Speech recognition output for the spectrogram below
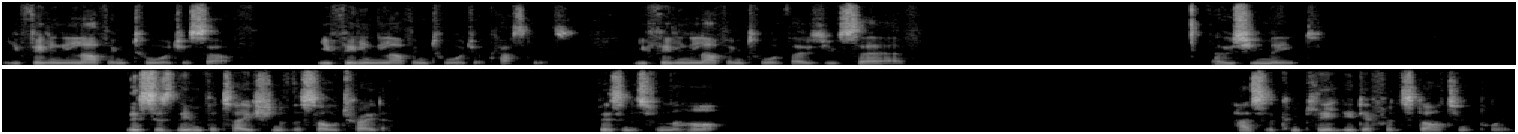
Are you feeling loving towards yourself? Are you feeling loving toward your customers? Are you feeling loving toward those you serve? Those you meet? This is the invitation of the soul trader. Business from the heart. Has a completely different starting point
